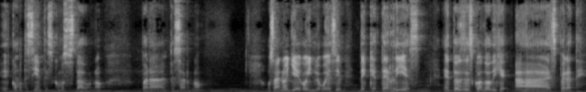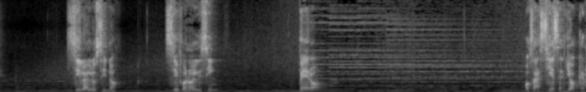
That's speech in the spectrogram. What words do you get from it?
eh, ¿cómo te sientes? ¿Cómo has estado? ¿No? Para empezar, ¿no? O sea, no llego y le voy a decir, ¿de qué te ríes? Entonces cuando dije, ah, espérate. Sí lo alucinó. Sí fue un alucin. Pero... O sea, sí es el Joker.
